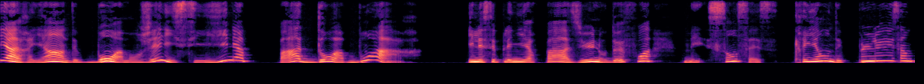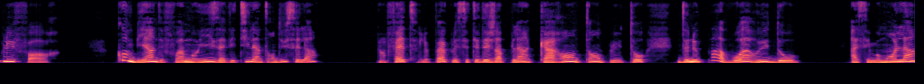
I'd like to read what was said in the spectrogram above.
Il n'y a rien de bon à manger ici, il n'y a pas d'eau à boire. Ils ne se plaignirent pas une ou deux fois, mais sans cesse, criant de plus en plus fort. Combien de fois Moïse avait-il entendu cela? En fait, le peuple s'était déjà plaint quarante ans plus tôt de ne pas avoir eu d'eau. À ces moments-là,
